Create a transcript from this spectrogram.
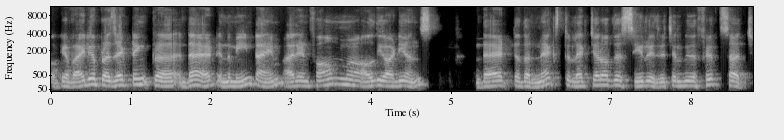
Okay, while you're projecting that, in the meantime, I'll inform uh, all the audience that the next lecture of this series, which will be the fifth such,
